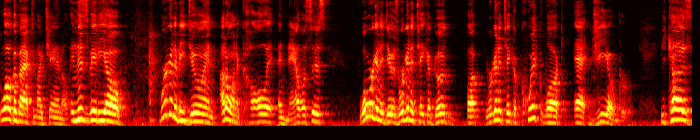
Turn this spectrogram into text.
Welcome back to my channel. In this video, we're going to be doing, I don't want to call it analysis. What we're going to do is we're going to take a good, uh, we're going to take a quick look at Geo Group because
